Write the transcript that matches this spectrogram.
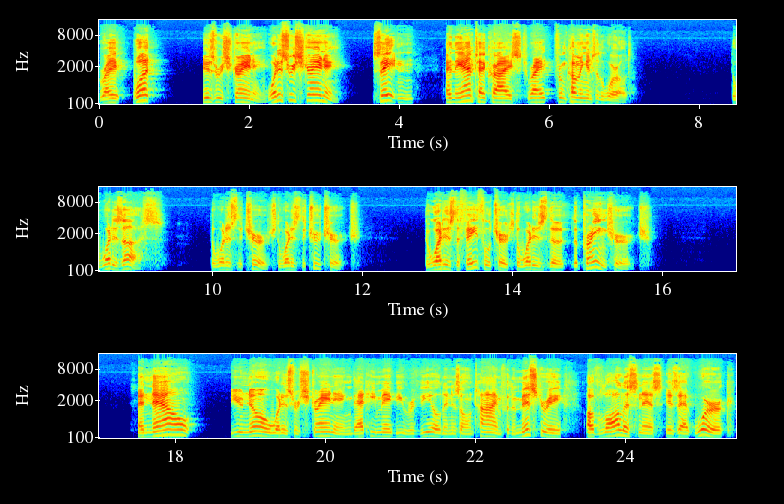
right? What is restraining? What is restraining Satan and the Antichrist, right, from coming into the world? The what is us? The what is the church? The what is the true church? The what is the faithful church? The what is the, the praying church? And now you know what is restraining, that he may be revealed in his own time. For the mystery of lawlessness is at work,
